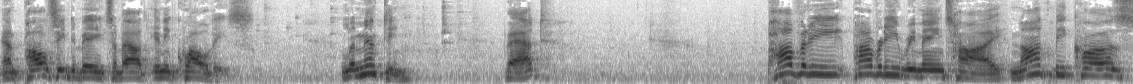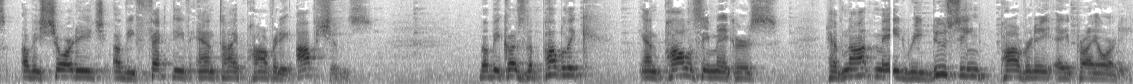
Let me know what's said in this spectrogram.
and policy debates about inequalities, lamenting that poverty, poverty remains high not because of a shortage of effective anti poverty options, but because the public and policymakers have not made reducing poverty a priority.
